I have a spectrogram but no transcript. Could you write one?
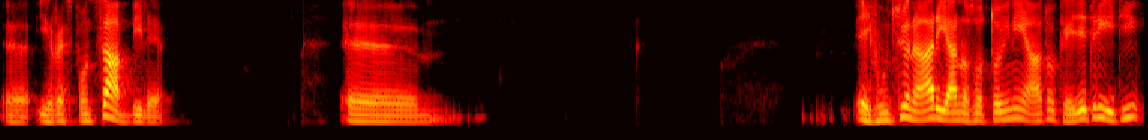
ehm, irresponsabile. Ehm e i funzionari hanno sottolineato che i detriti,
